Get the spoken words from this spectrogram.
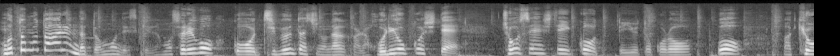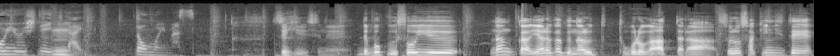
もともとあるんだと思うんですけれどもそれをこう自分たちの中から掘り起こして挑戦していこうっていうところを、まあ、共有していきたいと思います。うん、ぜひですね。で僕そういうなんか柔らかくなるところがあったらそれを先んじて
